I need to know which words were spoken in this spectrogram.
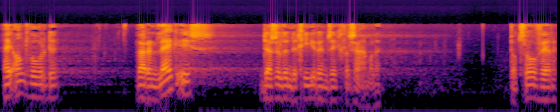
Hij antwoordde, waar een lijk is, daar zullen de gieren zich verzamelen. Tot zover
